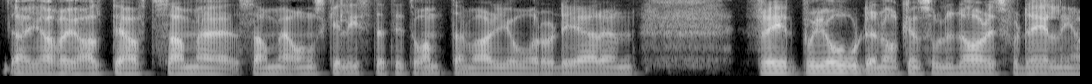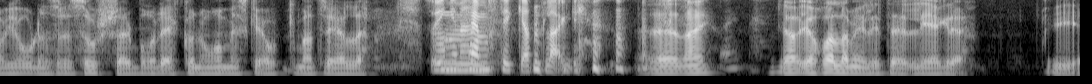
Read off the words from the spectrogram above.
Ja, jag har ju alltid haft samma, samma önskelista till tomten varje år och det är en fred på jorden och en solidarisk fördelning av jordens resurser, både ekonomiska och materiella. Så inget hemstickat plagg? eh, nej, jag, jag håller mig lite lägre i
